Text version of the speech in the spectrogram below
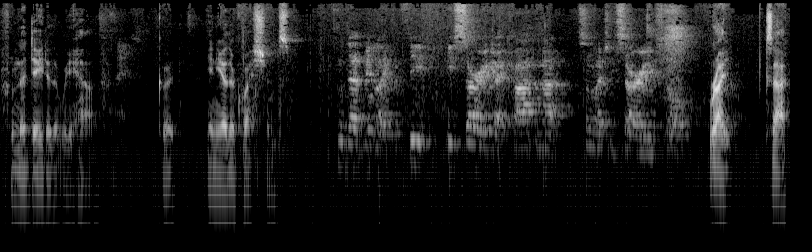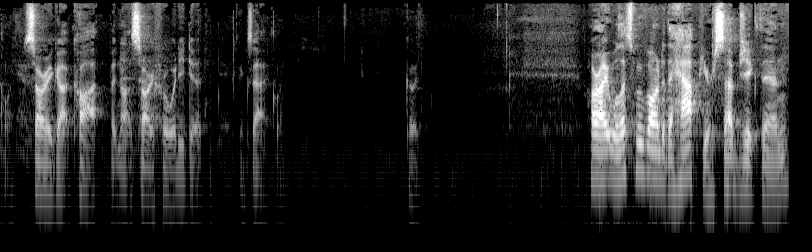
from the data that we have. Good. Any other questions? Would that be like the thief? He's sorry he got caught, not so much he's sorry he stole. Right, exactly. Yeah. Sorry got caught, but not sorry for what he did. Exactly. Good. All right, well, let's move on to the happier subject then,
